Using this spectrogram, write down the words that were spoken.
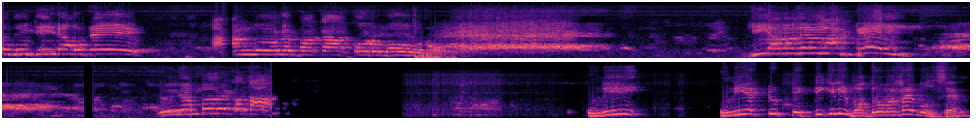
যদি ঘি না ওঠে, আঙ্গুল পাকা করব। ঘি আমাদের লাগবেই নম্বর কথা। উনি উনি একটু টেকনিক্যালি ভদ্র ভাষায় বলছেন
